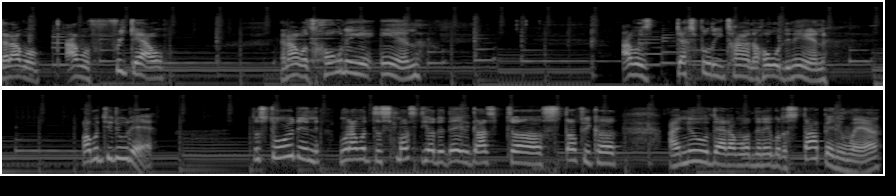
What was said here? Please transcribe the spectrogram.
that I will I will freak out and I was holding it in. I was desperately trying to hold it in. Why would you do that? The store didn't. When I went to Schnucks the other day, it got uh, stuff because I knew that I wasn't able to stop anywhere.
